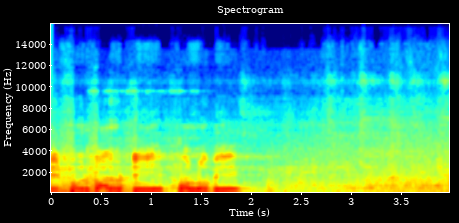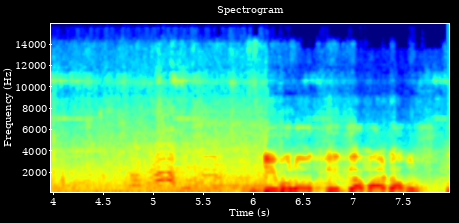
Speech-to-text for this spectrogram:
মিরপুর বারোটি, পল্লবী ডি ব্লক ঈদগাহ মাঠ অবস্থিত।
